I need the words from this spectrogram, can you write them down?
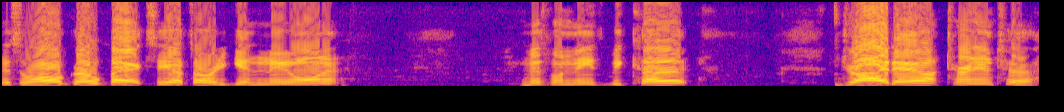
This will all grow back. See how it's already getting new on it? And this one needs to be cut, dried out, turn into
